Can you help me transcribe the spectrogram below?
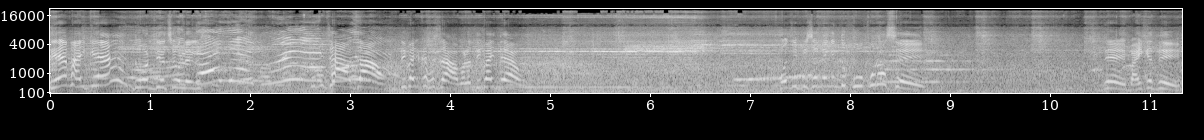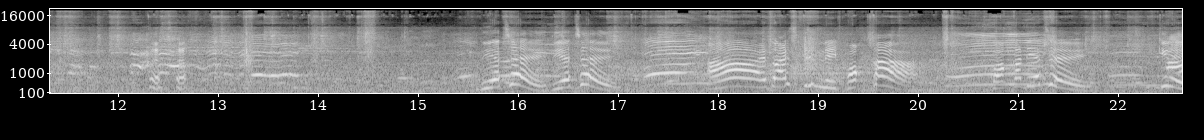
দে ভাইকে দৌড় দিয়ে চলে গেছে। তুমি যাও যাও। দিবাইয়ের কাছে যাও বলো দিবাই দাও। ওই যে পিছনে কিন্তু কুকুর আছে। দে ভাইকে দে। দিয়েছে দিয়েছে। আইসক্রিম নেই, ফক্কা। ফক্কা দিয়েছে। কি রে?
